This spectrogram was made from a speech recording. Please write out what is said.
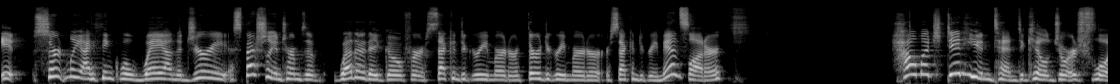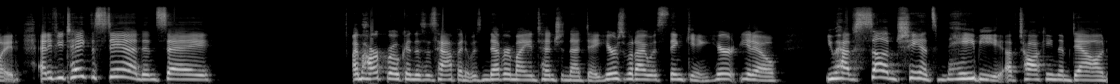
it certainly, I think, will weigh on the jury, especially in terms of whether they go for second degree murder, third degree murder, or second degree manslaughter. How much did he intend to kill George Floyd? And if you take the stand and say, I'm heartbroken this has happened. It was never my intention that day. Here's what I was thinking. Here, you know, you have some chance maybe of talking them down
